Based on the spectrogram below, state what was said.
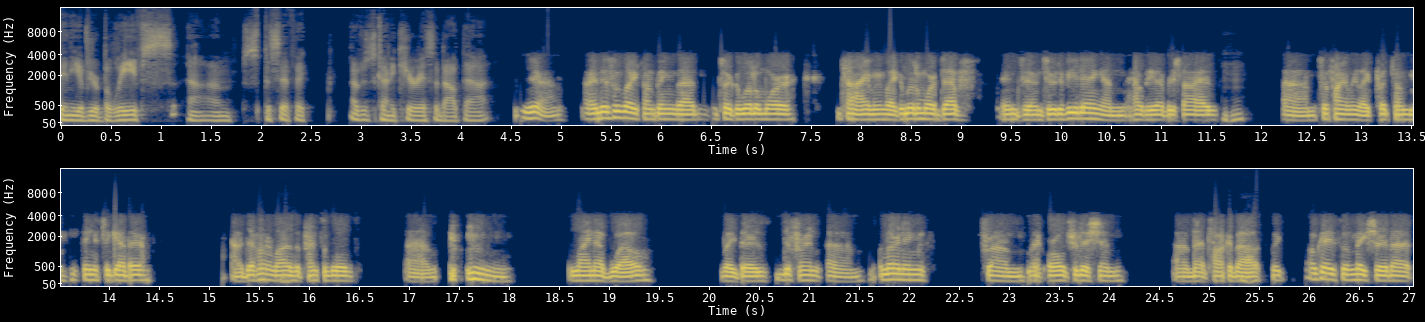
any of your beliefs um, specific i was just kind of curious about that. Yeah I mean, this is like something that took a little more time and like a little more depth into intuitive eating and Health at Every Size mm-hmm. um, to finally like put some things together. Uh, definitely a lot of the principles um, line up well. Like there's different um, learnings from like oral tradition um, that talk about like okay so make sure that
